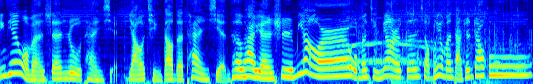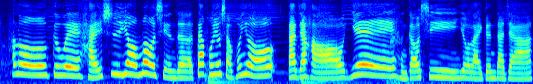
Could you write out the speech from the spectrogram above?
今天我们深入探险，邀请到的探险特派员是妙儿。我们请妙儿跟小朋友们打声招呼。Hello，各位还是要冒险的大朋友、小朋友，大家好，耶、yeah！很高兴又来跟大家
